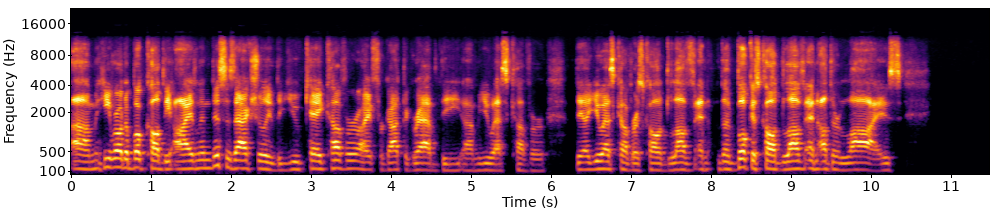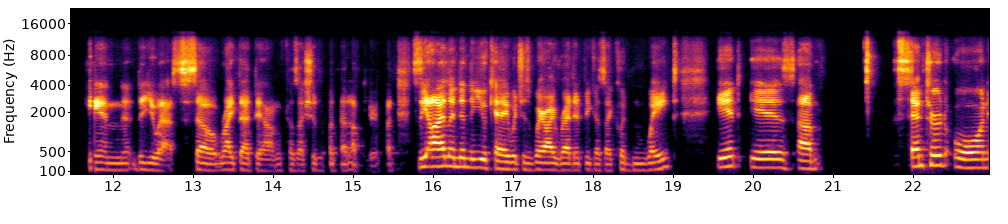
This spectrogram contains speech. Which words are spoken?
Um, he wrote a book called The Island. This is actually the UK cover. I forgot to grab the um, US cover, the U.S. cover is called Love, and the book is called Love and Other Lies in the US. So write that down because I should put that up here. But it's The Island in the UK, which is where I read it because I couldn't wait. It is um, centered on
